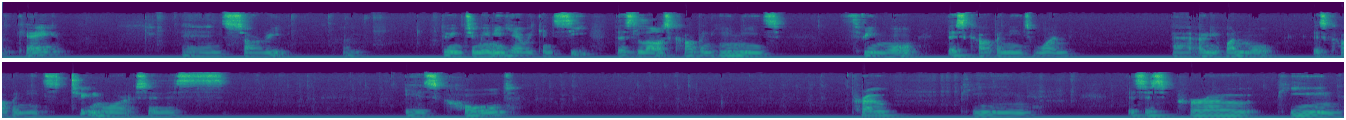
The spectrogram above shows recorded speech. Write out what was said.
Okay. And sorry I'm doing too many. Here we can see this last carbon here needs three more. This carbon needs one uh, only one more. This carbon needs two more. So this is called propene this is propene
